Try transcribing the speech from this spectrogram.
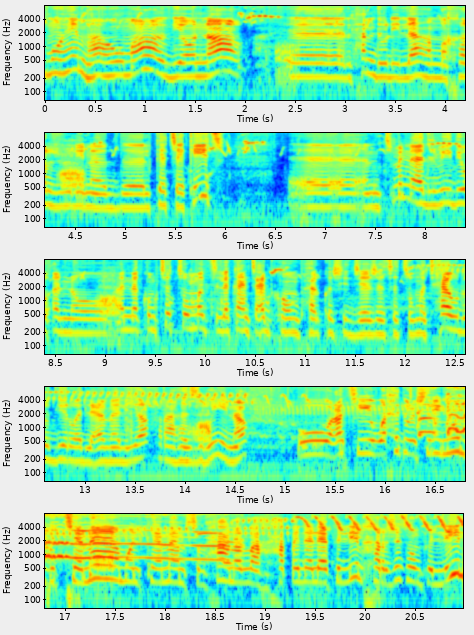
مهم ها هما ديالنا. آه الحمد لله هما خرجوا لنا هاد الكتاكيت. آه نتمنى هذا الفيديو أنه أنكم تتوما إلا كانت عندكم بحال هكا شي دجاجه تتوما تحاولوا ديروا هذه العملية. راها زوينة. وعطي 21 يوم بالتمام والكمام. سبحان الله حطينا لها في الليل خرجتهم في الليل.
